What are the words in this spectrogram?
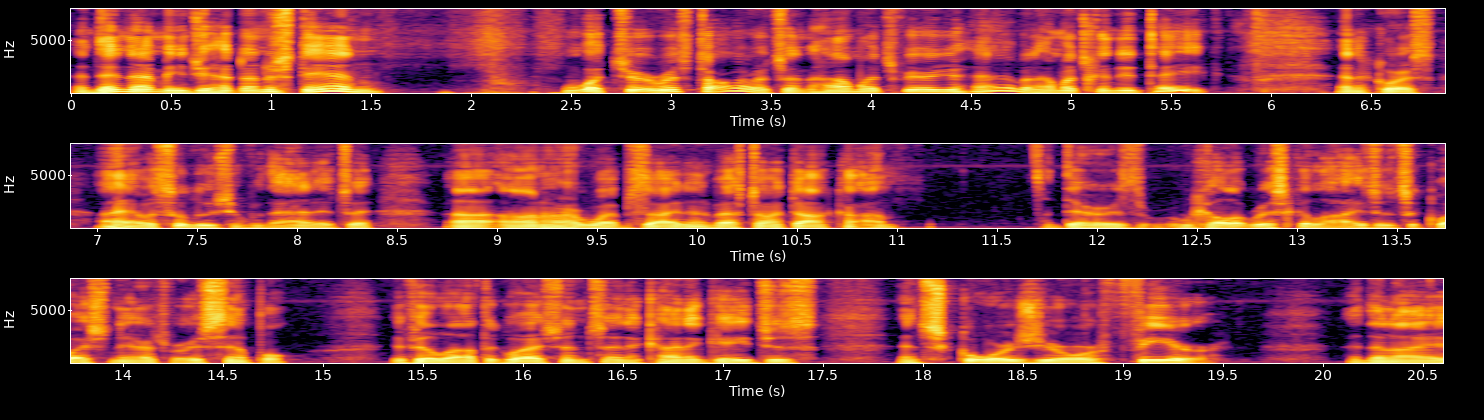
and then that means you have to understand what's your risk tolerance and how much fear you have and how much can you take. And of course, I have a solution for that. It's a, uh, on our website, investtalk.com. There is, we call it Riskalyze. It's a questionnaire. It's very simple. You fill out the questions, and it kind of gauges and scores your fear. And then I,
